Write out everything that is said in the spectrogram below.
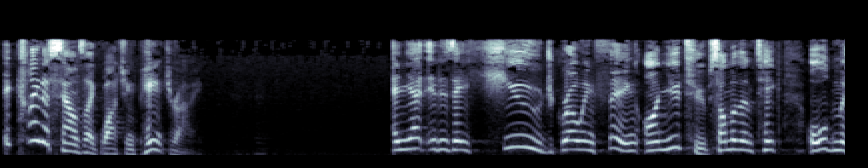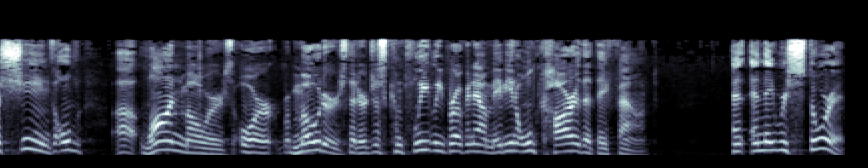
It kind of sounds like watching paint dry. And yet it is a huge growing thing on YouTube. Some of them take old machines, old uh, lawn mowers or motors that are just completely broken down, maybe an old car that they found, and, and they restore it.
